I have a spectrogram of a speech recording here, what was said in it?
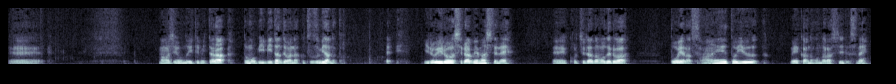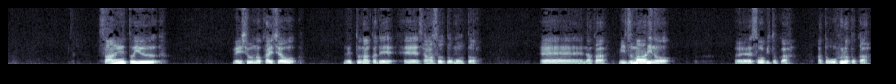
えー、マガジンを抜いてみたら、どうも BB 弾ではなく鼓弾だと。いろいろ調べましてね、えー、こちらのモデルは、どうやら 3A というメーカーのものらしいですね。3A という名称の会社をネットなんかで、えー、探そうと思うと、えー、なんか水回りの、えー、装備とかあとお風呂とか、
